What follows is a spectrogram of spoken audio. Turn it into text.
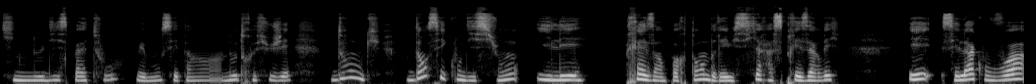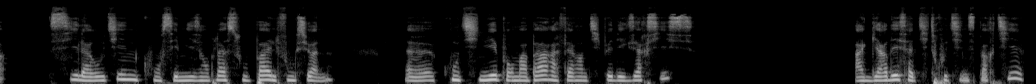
qui ne nous disent pas tout. Mais bon, c'est un autre sujet. Donc, dans ces conditions, il est très important de réussir à se préserver. Et c'est là qu'on voit si la routine qu'on s'est mise en place ou pas, elle fonctionne. Euh, continuer pour ma part à faire un petit peu d'exercice, à garder sa petite routine sportive.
